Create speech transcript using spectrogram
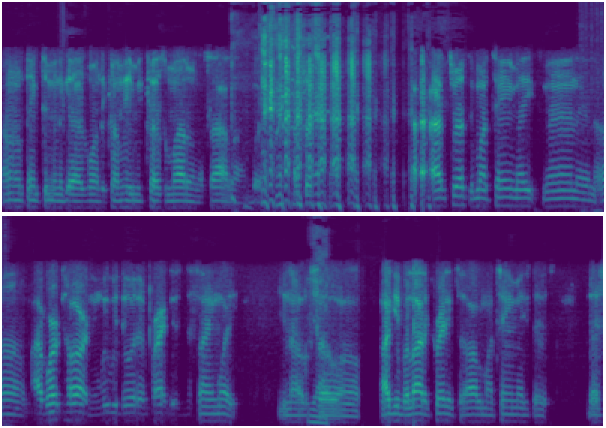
I don't think too many guys wanted to come hit me, cuss them out on the sideline. But I, I trusted my teammates, man, and um, I worked hard, and we would do it in practice the same way, you know. Yeah. So um, I give a lot of credit to all of my teammates that's that's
